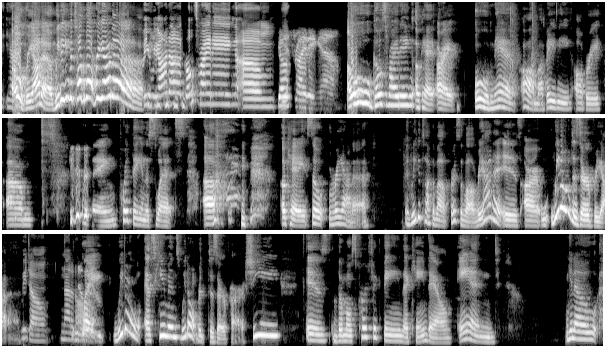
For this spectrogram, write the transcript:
yeah. Oh, Rihanna. We didn't even talk about Rihanna. I mean, Rihanna, ghostwriting. Um, ghostwriting, yeah. Oh, ghostwriting. Okay, all right. Oh man. Oh, my baby Aubrey. Um, poor thing. Poor thing in the sweats. Um, okay, so Rihanna. If we could talk about first of all, Rihanna is our. We don't deserve Rihanna. We don't. Not at all. Like we don't, as humans, we don't deserve her. She is the most perfect being that came down. And, you know,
